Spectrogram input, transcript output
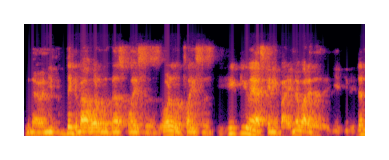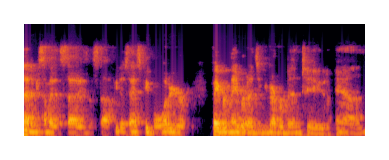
you know, and you think about what are the best places, what are the places you, you can ask anybody. Nobody that it doesn't have to be somebody that studies the stuff. You just ask people what are your favorite neighborhoods that you've ever been to, and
